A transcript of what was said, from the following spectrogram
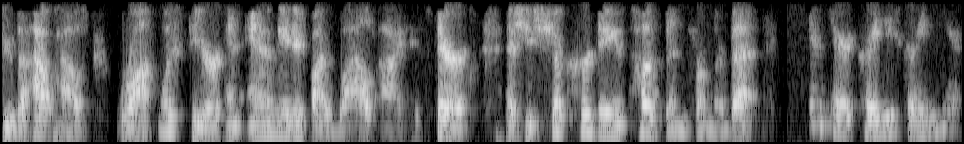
to the outhouse, wrought with fear and animated by wild-eyed hysterics as she shook her dazed husband from their bed. Insert crazy scream here.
